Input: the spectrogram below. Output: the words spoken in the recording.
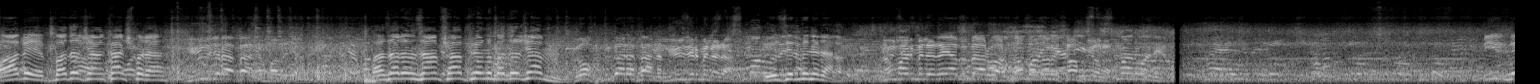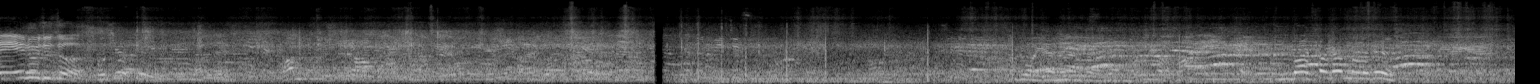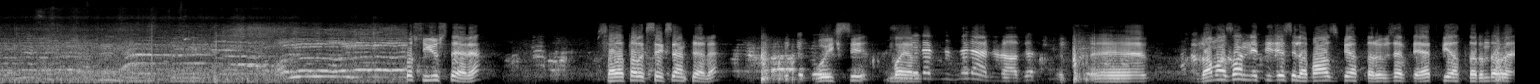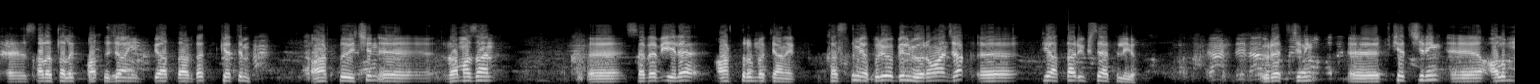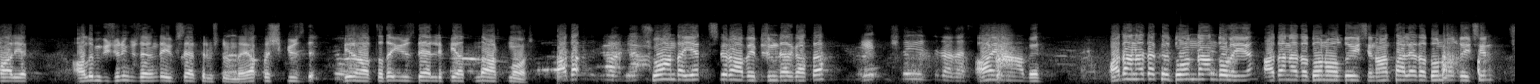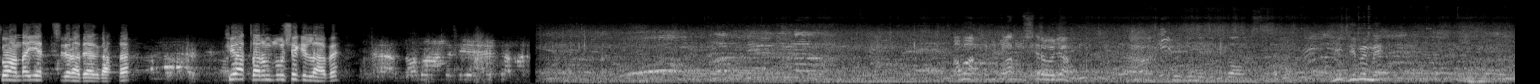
Abi Badırcan kaç para? 100 lira efendim alacağım. Pazarın zam şampiyonu Badırcan mı? Yok biber efendim 120 lira. 120 lira. 120 liraya biber var. Babaların şampiyonu. Bizde en ucuzu. Kilosu 100 TL. Salatalık 80 TL. Peki Bu ikisi bayağı nelerdir abi? Eee, Ramazan neticesiyle bazı fiyatları özellikle et fiyatlarında ve e, salatalık, patlıcan gibi fiyatlarda tüketim arttığı için e, Ramazan e, sebebiyle arttırımlık yani kastım yapılıyor bilmiyorum ancak e, fiyatlar yükseltiliyor. Üreticinin, e, tüketicinin e, alım maliyet alım gücünün üzerinde yükseltilmiş durumda. Yaklaşık yüzde, bir haftada yüzde 50 fiyatında artma var. Ada, şu anda 70 lira abi bizim dergahta. 70 ile 100 lira arası. Aynen abi. Adana'daki dondan dolayı, Adana'da don olduğu için, Antalya'da don olduğu için şu anda 70 lira dergahta. Fiyatlarımız bu şekilde abi. 봐봐. 막 치러 오자. 1분 내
